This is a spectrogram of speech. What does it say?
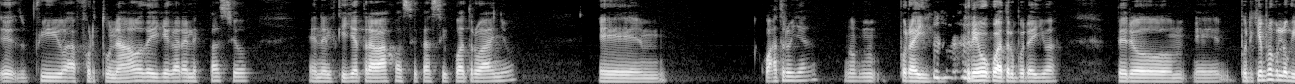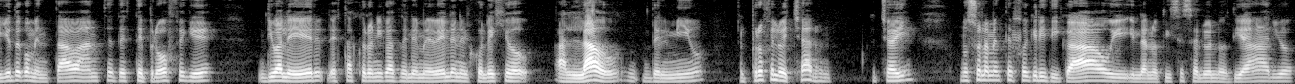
eh, fui afortunado de llegar al espacio en el que ya trabajo hace casi cuatro años. Em, cuatro ya, por ahí, creo cuatro por ahí va. Pero, eh, por ejemplo, lo que yo te comentaba antes de este profe que dio a leer estas crónicas del MBL en el colegio al lado del mío, el profe lo echaron, ¿cachai? No solamente fue criticado y la noticia salió en los diarios,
